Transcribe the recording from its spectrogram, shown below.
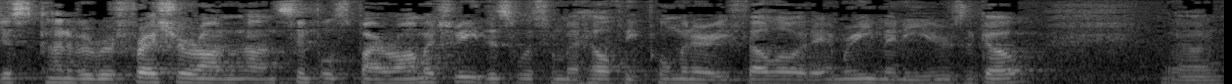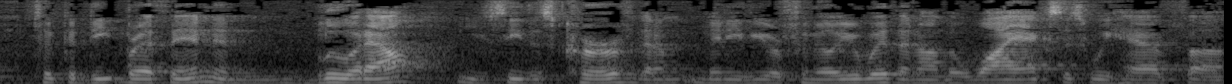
Just kind of a refresher on, on simple spirometry. This was from a healthy pulmonary fellow at Emory many years ago. Uh, took a deep breath in and blew it out. You see this curve that many of you are familiar with, and on the y-axis we have uh,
